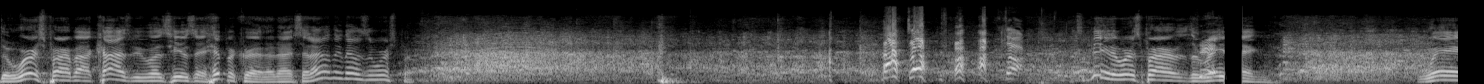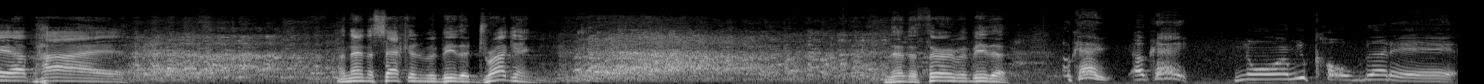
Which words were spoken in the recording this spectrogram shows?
the worst part about Cosby was he was a hypocrite. And I said, I don't think that was the worst part. to me, the worst part was the raping. Way up high. And then the second would be the drugging. And then the third would be the Okay, okay. Norm, you cold blooded.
